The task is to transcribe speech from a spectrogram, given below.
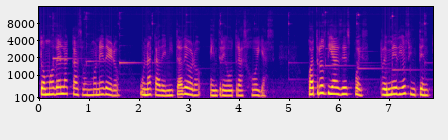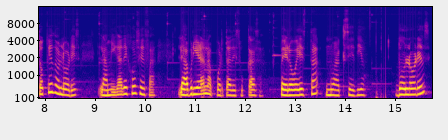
tomó de la casa un monedero, una cadenita de oro, entre otras joyas. Cuatro días después, Remedios intentó que Dolores, la amiga de Josefa, le abriera la puerta de su casa, pero ésta no accedió. Dolores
